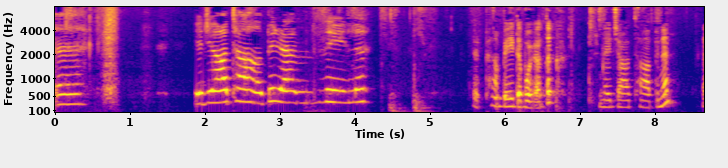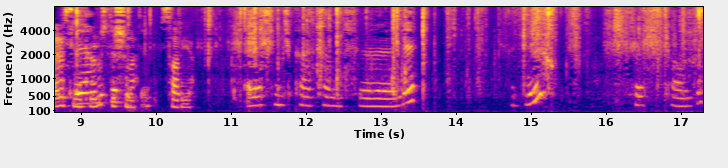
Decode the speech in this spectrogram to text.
e, Necati abi Remzi ile Evet, pembeyi de boyadık. Şimdi Necati abinin neresini Siyah yapıyoruz? Dışını. Sarıya. Evet şimdi çıkartalım şöyle. Hadi. Ses kaldı.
